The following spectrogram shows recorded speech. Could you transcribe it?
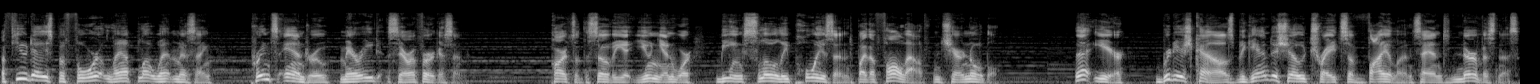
A few days before Lamplugh went missing, Prince Andrew married Sarah Ferguson. Parts of the Soviet Union were being slowly poisoned by the fallout from Chernobyl. That year, British cows began to show traits of violence and nervousness,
